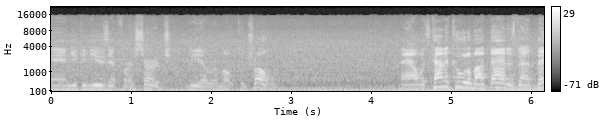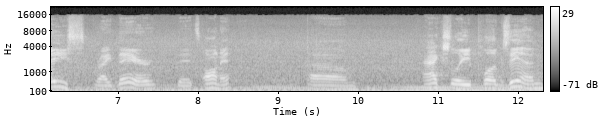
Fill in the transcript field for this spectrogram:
And you can use it for a search via remote control. Now what's kind of cool about that is that base right there that's on it um, actually plugs in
